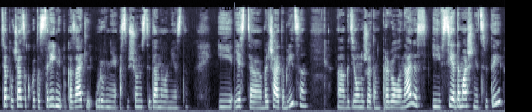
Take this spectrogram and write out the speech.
у тебя получается какой-то средний показатель уровня освещенности данного места. И есть а, большая таблица, а, где он уже там провел анализ, и все домашние цветы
